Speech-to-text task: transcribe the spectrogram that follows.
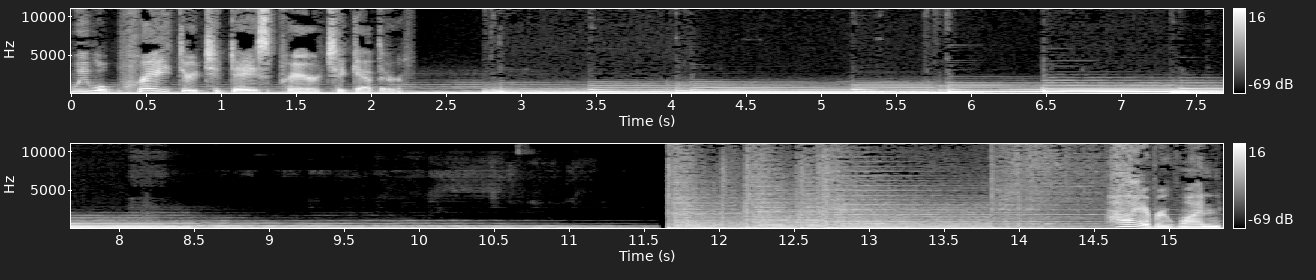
we will pray through today's prayer together. Hi, everyone.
